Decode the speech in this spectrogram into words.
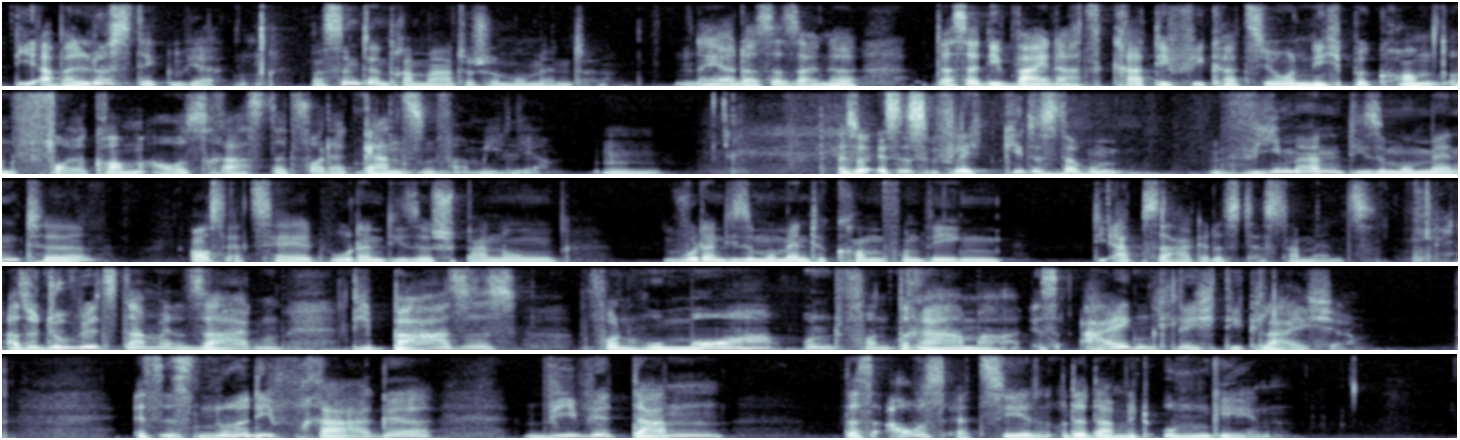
die aber lustig wirken. Was sind denn dramatische Momente? Naja, dass er seine, dass er die Weihnachtsgratifikation nicht bekommt und vollkommen ausrastet vor der ganzen Familie. Also es ist, vielleicht geht es darum, wie man diese Momente auserzählt, wo dann diese Spannung, wo dann diese Momente kommen von wegen die Absage des Testaments. Also du willst damit sagen, die Basis von Humor und von Drama ist eigentlich die gleiche. Es ist nur die Frage, wie wir dann das auserzählen oder damit umgehen.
